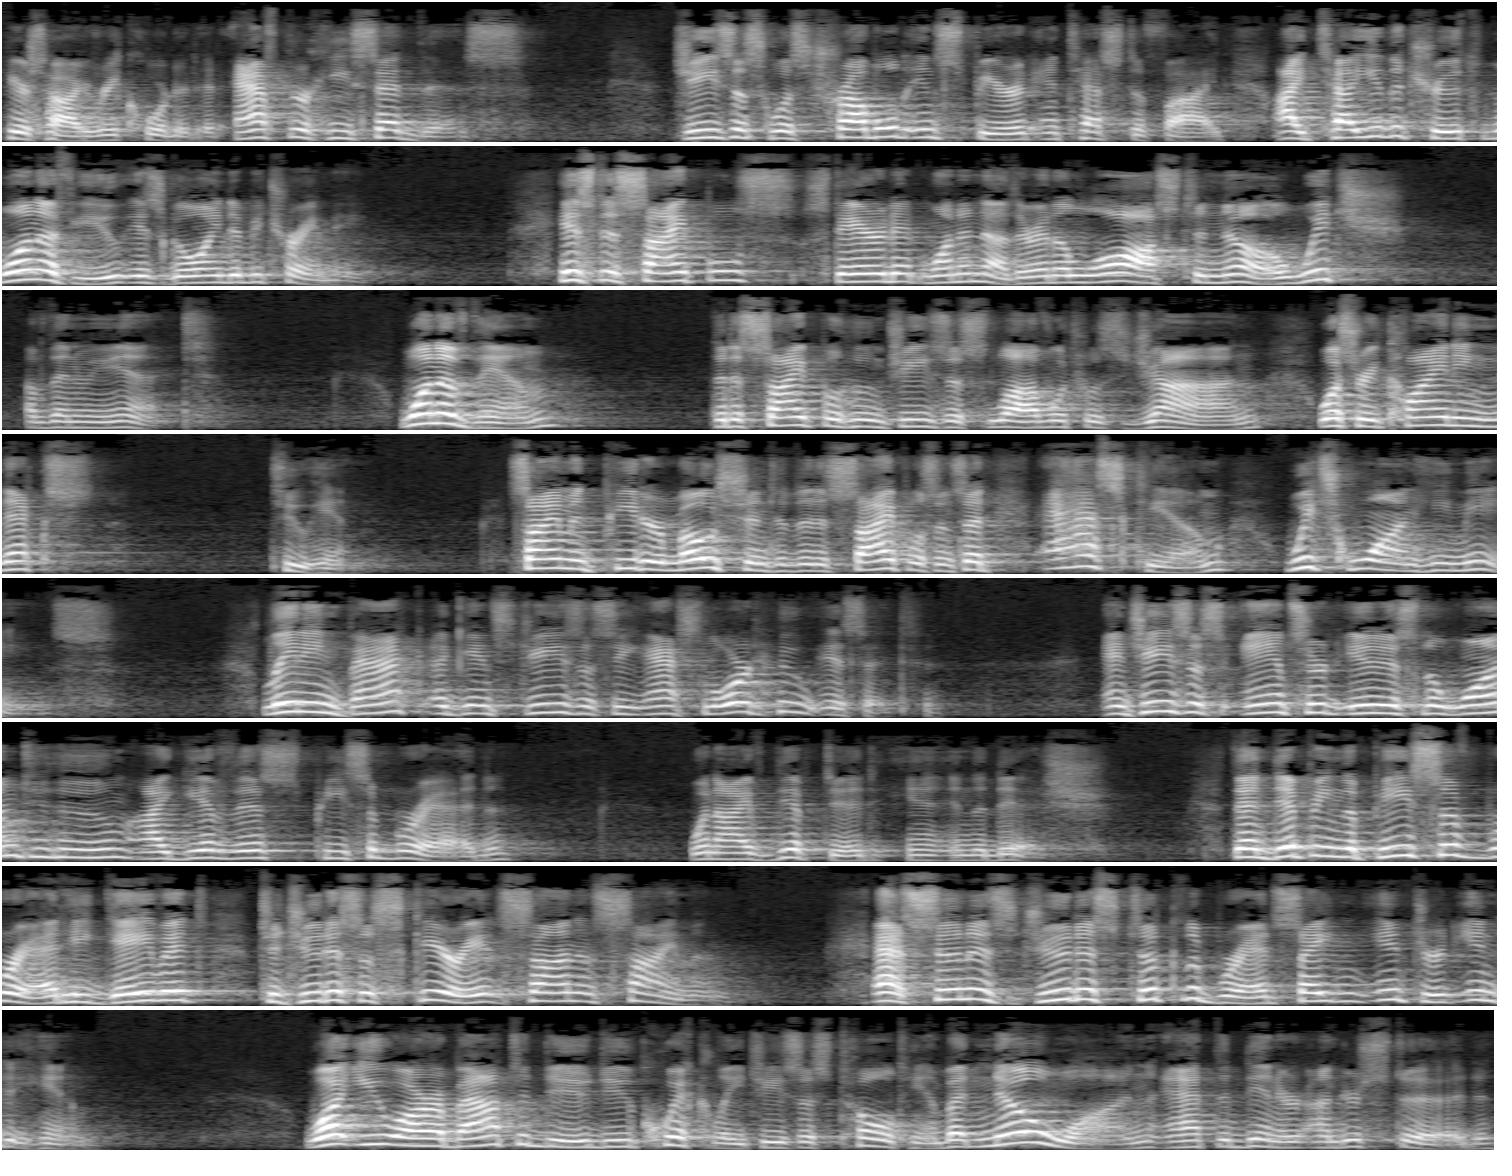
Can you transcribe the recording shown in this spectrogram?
Here's how he recorded it. After he said this, Jesus was troubled in spirit and testified, I tell you the truth, one of you is going to betray me. His disciples stared at one another at a loss to know which of them he meant. One of them, the disciple whom Jesus loved, which was John, was reclining next to him. Simon Peter motioned to the disciples and said, Ask him which one he means. Leaning back against Jesus, he asked, Lord, who is it? And Jesus answered, It is the one to whom I give this piece of bread when I've dipped it in, in the dish. Then, dipping the piece of bread, he gave it to Judas Iscariot, son of Simon. As soon as Judas took the bread, Satan entered into him. What you are about to do, do quickly, Jesus told him. But no one at the dinner understood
